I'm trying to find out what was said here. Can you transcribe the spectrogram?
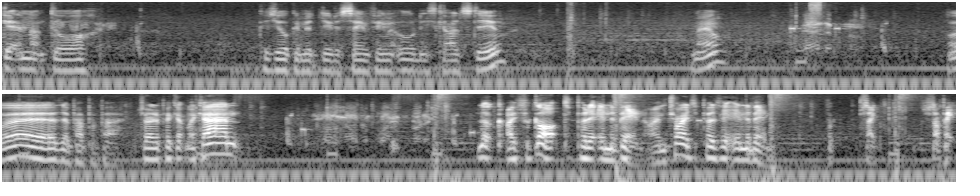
Get in that door. Because you're going to do the same thing that all these guards do. No? Whoa, the pa pa pa. Trying to pick up my can. Look, I forgot to put it in the bin. I'm trying to put it in the bin. For sake, stop it.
